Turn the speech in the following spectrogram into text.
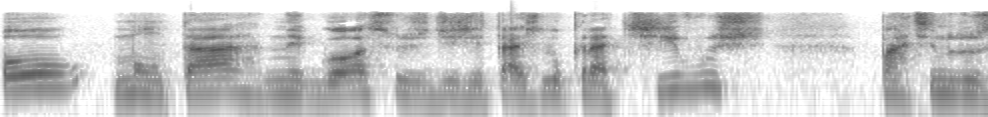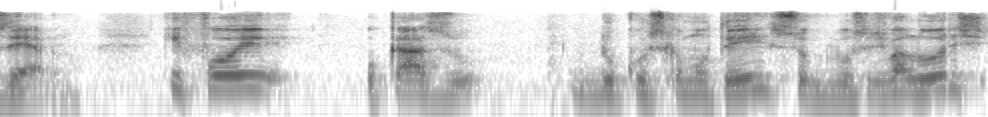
ou montar negócios digitais lucrativos partindo do zero, que foi o caso do curso que eu montei sobre Bolsa de Valores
